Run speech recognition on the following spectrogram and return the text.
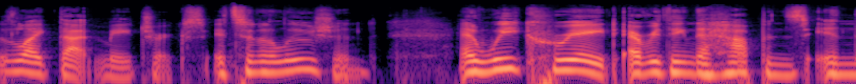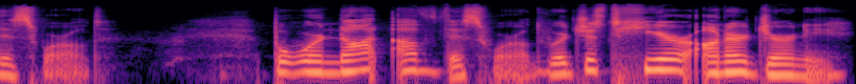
is like that matrix. It's an illusion. And we create everything that happens in this world. But we're not of this world. We're just here on our journey.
